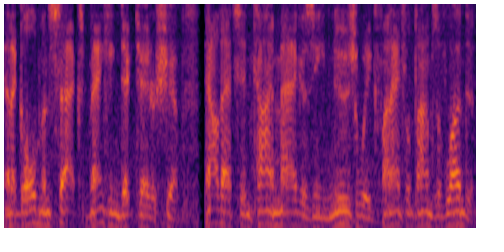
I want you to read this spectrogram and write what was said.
and a Goldman Sachs banking dictatorship. Now that's in Time Magazine, Newsweek, Financial Times of London.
